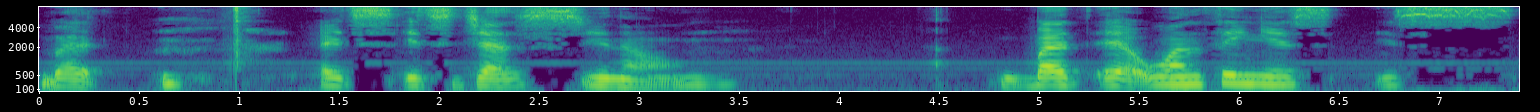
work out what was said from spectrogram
But it's it's just you know but uh, one thing is is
